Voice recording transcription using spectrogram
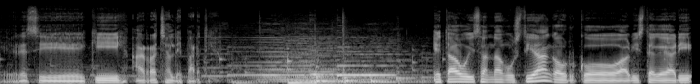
bereziki arratsalde partia. Eta hau izan da guztia, gaurko albistegiari,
